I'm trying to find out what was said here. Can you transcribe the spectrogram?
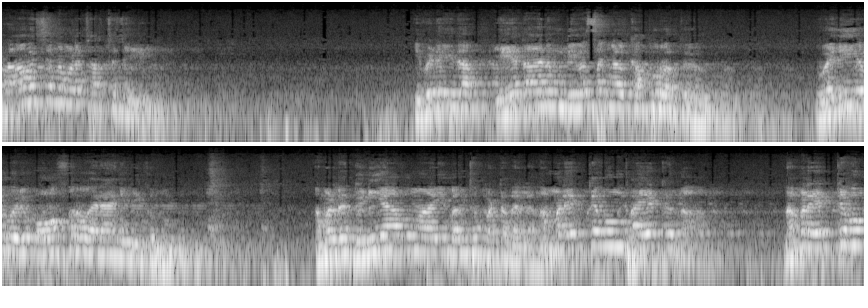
പ്രാവശ്യം നമ്മൾ ചർച്ച ചെയ്യും? ഇവിടെ ഇതാ ഏതാനും ദിവസങ്ങൾക്കപ്പുറത്ത് വലിയ ഒരു ഓഫർ വരാനിരിക്കുന്നു. നമ്മളുടെ ദുനിയാവുമായി ബന്ധപ്പെട്ടതല്ല. നമ്മൾ ഏറ്റവും ഭയക്കുന്ന നമ്മൾ ഏറ്റവും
